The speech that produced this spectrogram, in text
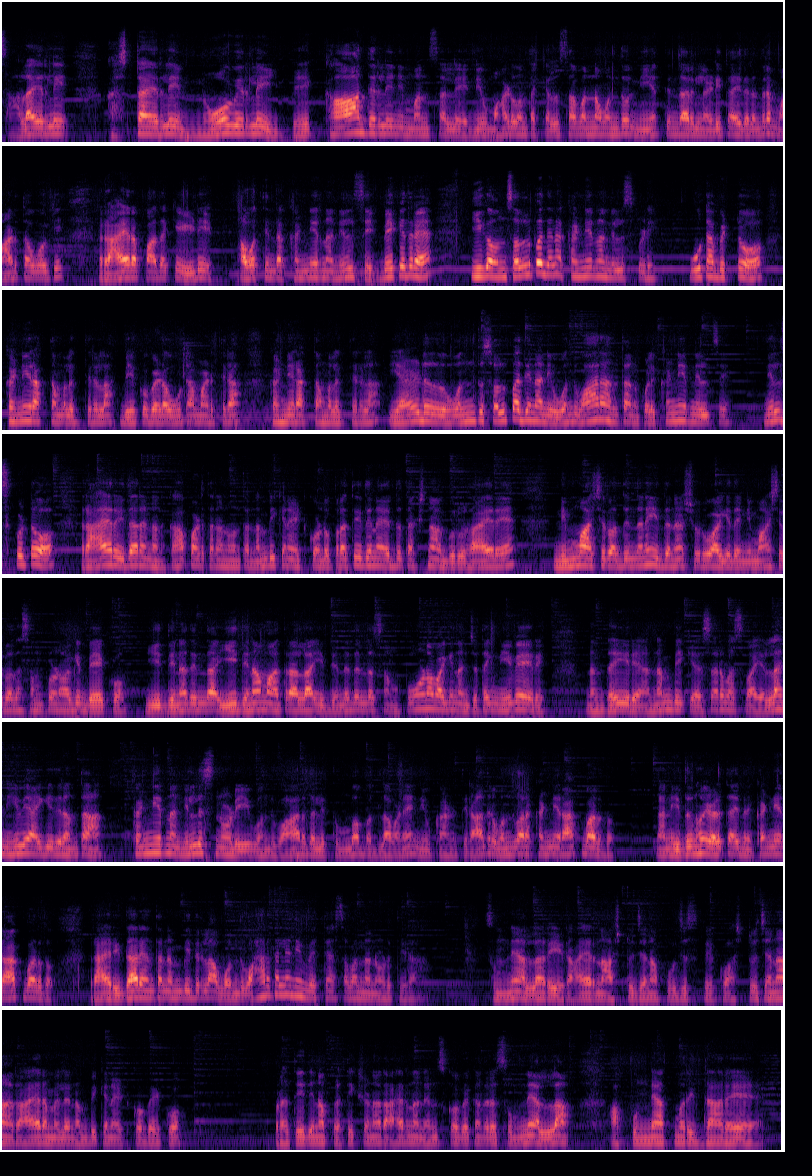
ಸಾಲ ಇರಲಿ ಕಷ್ಟ ಇರಲಿ, ನೋವಿರಲಿ, ಬೇಕಾದಿರಲಿ ನಿಮ್ಮ ಮನಸ್ಸಲ್ಲಿ ನೀವು ಮಾಡುವಂಥ ಕೆಲಸವನ್ನು ಒಂದು ನಿಯತ್ತಿಂದಾರಲ್ಲಿ ನಡೀತಾ ಇದ್ದಾರೆ ಅಂದರೆ ಮಾಡ್ತಾ ಹೋಗಿ ರಾಯರ ಪಾದಕ್ಕೆ ಇಡಿ, ಅವತ್ತಿಂದ ಕಣ್ಣೀರನ್ನ ನಿಲ್ಲಿಸಿ ಬೇಕಿದ್ರೆ ಈಗ ಒಂದು ಸ್ವಲ್ಪ ದಿನ ಕಣ್ಣೀರನ್ನ ನಿಲ್ಲಿಸ್ಬಿಡಿ ಊಟ ಬಿಟ್ಟು ಕಣ್ಣೀರು ಹಾಕ್ತಾ ಮಲಗ್ತಿರಲ್ಲ ಬೇಕು ಬೇಡ ಊಟ ಮಾಡ್ತೀರಾ ಕಣ್ಣೀರು ಹಾಕ್ತಾ ಮಲಗ್ತಿರಲ್ಲ ಎರಡು, ಒಂದು ಸ್ವಲ್ಪ ದಿನ ನೀವು, ಒಂದು ವಾರ ಅಂತ ಅಂದ್ಕೊಳ್ಳಿ ಕಣ್ಣೀರು ನಿಲ್ಲಿಸಿ ನಿಲ್ಲಿಸ್ಬಿಟ್ಟು ರಾಯರು ಇದ್ದಾರೆ, ನಾನು ಕಾಪಾಡ್ತಾರೆ ಅನ್ನುವಂಥ ನಂಬಿಕೆನ ಇಟ್ಕೊಂಡು ಪ್ರತಿದಿನ ಎದ್ದ ತಕ್ಷಣ, ಗುರು ರಾಯರೇ, ನಿಮ್ಮ ಆಶೀರ್ವಾದದಿಂದನೇ ಈ ದಿನ ಶುರುವಾಗಿದೆ. ನಿಮ್ಮ ಆಶೀರ್ವಾದ ಸಂಪೂರ್ಣವಾಗಿ ಬೇಕು. ಈ ದಿನದಿಂದ, ಈ ದಿನ ಮಾತ್ರ ಅಲ್ಲ, ಈ ದಿನದಿಂದ ಸಂಪೂರ್ಣವಾಗಿ ನನ್ನ ಜೊತೆಗೆ ನೀವೇ ಇರಿ. ನನ್ನ ಧೈರ್ಯ, ನಂಬಿಕೆ, ಸರ್ವಸ್ವ ಎಲ್ಲ ನೀವೇ ಆಗಿದ್ದೀರಂತ ಕಣ್ಣೀರನ್ನ ನಿಲ್ಲಿಸಿ ನೋಡಿ. ಒಂದು ವಾರದಲ್ಲಿ ತುಂಬ ಬದಲಾವಣೆ ನೀವು ಕಾಣ್ತೀರಾ. ಆದರೆ ಒಂದು ವಾರ ಕಣ್ಣೀರು ಹಾಕಬಾರ್ದು. ನಾನು ಇದನ್ನು ಹೇಳ್ತಾ ಇದ್ದೀನಿ, ಕಣ್ಣೀರು ಹಾಕಬಾರ್ದು. ರಾಯರಿದ್ದಾರೆ ಅಂತ ನಂಬಿದ್ರಲ್ಲ. ಒಂದು ವಾರದಲ್ಲೇ ನೀವು ವ್ಯತ್ಯಾಸವನ್ನು ನೋಡ್ತೀರಾ? ಸುಮ್ಮನೆ ಅಲ್ಲ ರೀ, ರಾಯರನ್ನ ಅಷ್ಟು ಜನ ಪೂಜಿಸಬೇಕು, ಅಷ್ಟು ಜನ ರಾಯರ ಮೇಲೆ ನಂಬಿಕೆನ ಇಟ್ಕೋಬೇಕು. ಪ್ರತಿದಿನ, ಪ್ರತಿ ಕ್ಷಣ ರಾಯರನ್ನ ನೆನೆಸ್ಕೋಬೇಕಂದ್ರೆ ಸುಮ್ಮನೆ ಅಲ್ಲ, ಆ ಪುಣ್ಯಾತ್ಮರು ಇದ್ದಾರೆ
